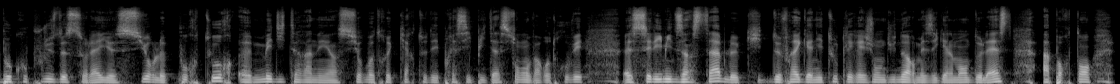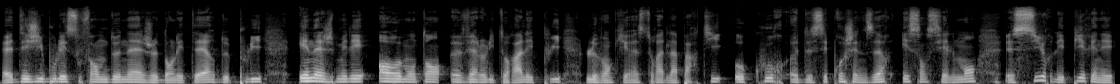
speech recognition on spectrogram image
beaucoup plus de soleil sur le pourtour méditerranéen. Sur votre carte des précipitations, on va retrouver ces limites instables qui devraient gagner toutes les régions du nord mais également de l'est, apportant des giboulées sous forme de neige dans les terres, de pluie et neige mêlée en remontant euh, vers le littoral et puis le vent qui restera de la partie au cours euh, de ces prochaines heures essentiellement euh, sur les Pyrénées.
